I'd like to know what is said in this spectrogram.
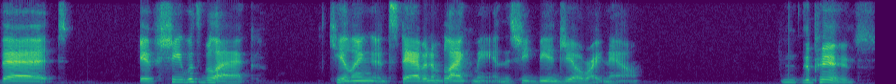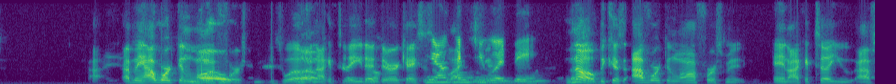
that if she was black, killing and stabbing a black man, that she'd be in jail right now? Depends. I, I mean, I worked in law No. enforcement as well, and I can tell you that there are cases You don't black think she women- would be? No, because I've worked in law enforcement, and I can tell you, I've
